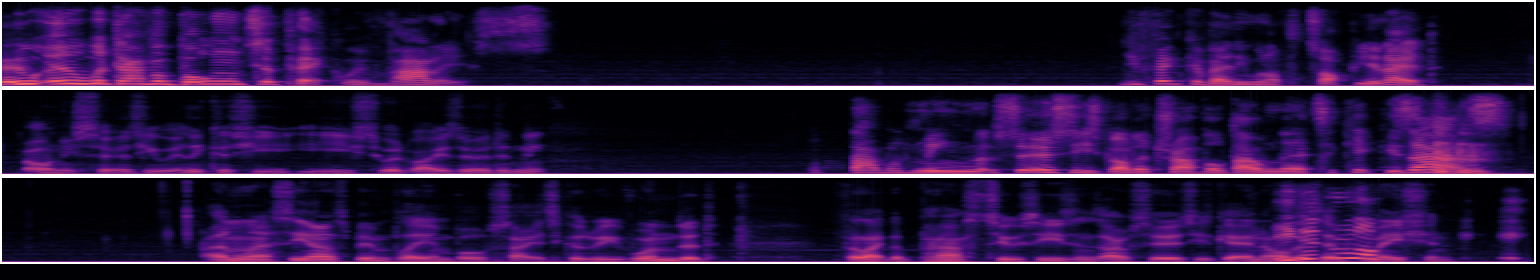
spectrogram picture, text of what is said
who who would have a bone to pick with Varys? You think of anyone off the top of your head? Only Cersei really, because she he used to advise her, didn't he? That would mean that Cersei's got to travel down there to kick his ass. Unless he has been playing both sides, because we've wondered for like the past two seasons how Cersei's getting all He this didn't look- information. he,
